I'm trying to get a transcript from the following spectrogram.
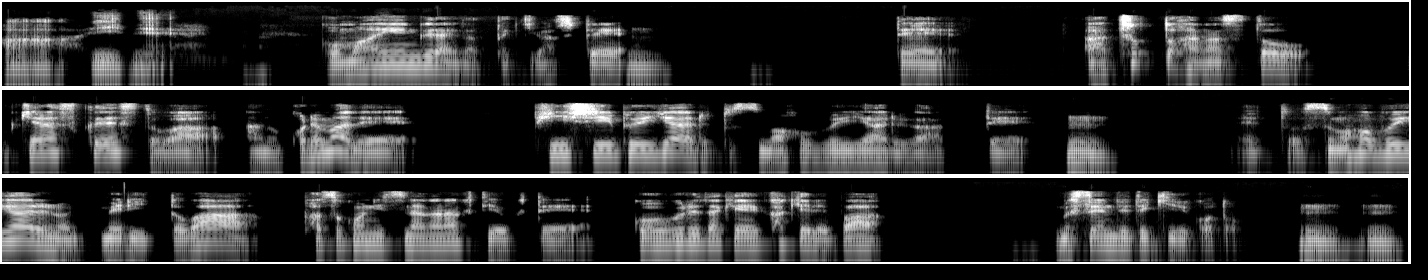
ああ、いいね。5万円ぐらいだった気がして、うんで、あ、ちょっと話すと、オキュラスクエストは、あの、これまで PCVR とスマホ VR があって、うん。えっと、スマホ VR のメリットは、パソコンにつながなくてよくて、ゴーグルだけかければ、無線でできること。うん、うん。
